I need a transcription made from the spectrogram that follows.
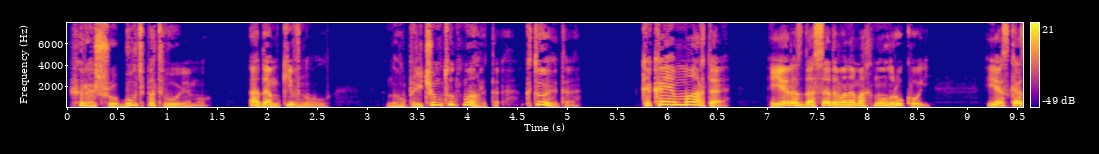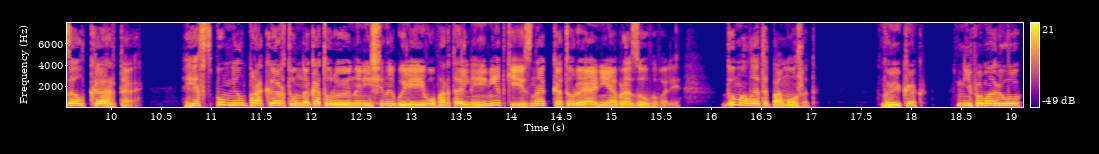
«Хорошо, будь по-твоему». Адам кивнул. «Но при чем тут Марта? Кто это?» «Какая Марта?» Я раздосадованно махнул рукой. Я сказал «карта». Я вспомнил про карту, на которую нанесены были его портальные метки и знак, который они образовывали. Думал, это поможет. «Ну и как? Не помогло?»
